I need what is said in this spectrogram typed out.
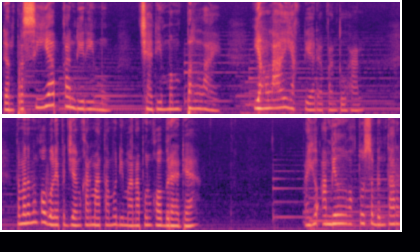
Dan persiapkan dirimu jadi mempelai yang layak di hadapan Tuhan. Teman-teman kau boleh pejamkan matamu di mana pun kau berada. Ayo ambil waktu sebentar,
